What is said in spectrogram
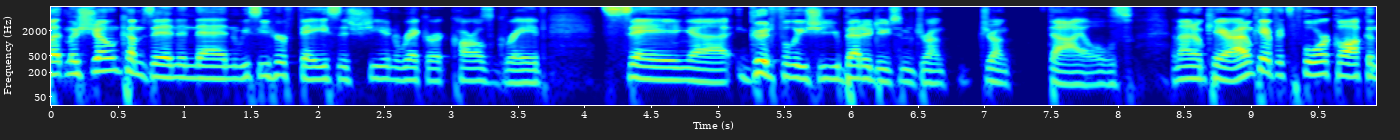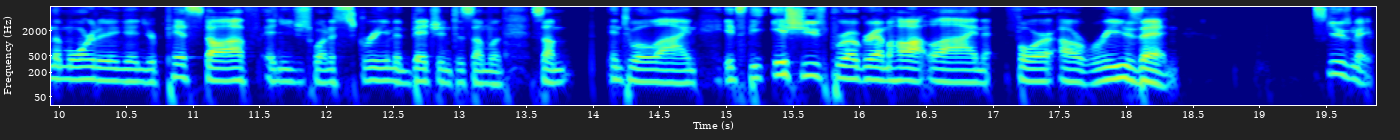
But Michonne comes in and then we see her face as she and Rick are at Carl's grave saying, uh, good Felicia, you better do some drunk, drunk dials. And I don't care. I don't care if it's four o'clock in the morning and you're pissed off and you just want to scream and bitch into someone, some into a line. It's the issues program hotline for a reason. Excuse me.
